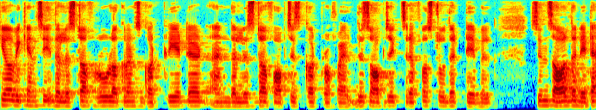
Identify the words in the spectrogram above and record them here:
Here we can see the list of rule occurrence got created and the list of objects got profiled. This objects refers to the table since all the data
